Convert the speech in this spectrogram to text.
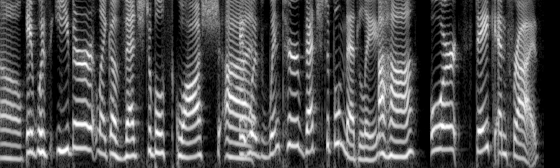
Oh. It was either like a vegetable squash. Uh, it was winter vegetable medley Uh huh. or steak and fries.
